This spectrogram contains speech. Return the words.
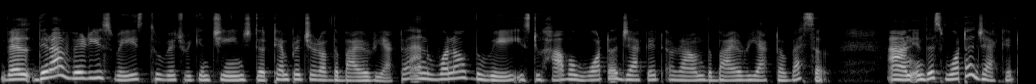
Well, there are various ways through which we can change the temperature of the bioreactor, and one of the way is to have a water jacket around the bioreactor vessel. And in this water jacket,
